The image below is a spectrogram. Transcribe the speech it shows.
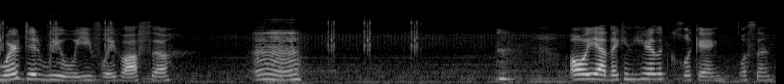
Where did we leave leave off though? Mm. Oh yeah, they can hear the clicking. Listen.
